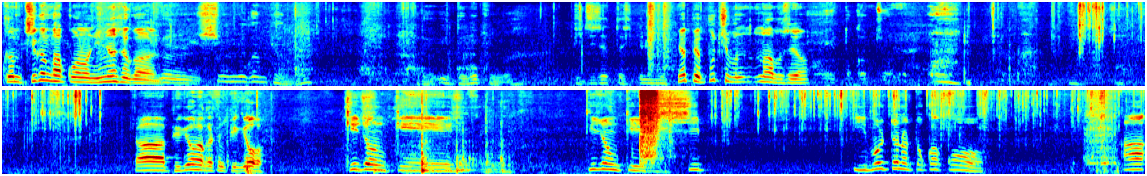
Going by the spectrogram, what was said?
그럼 지금 갖고 오는 이 녀석은 이건 16A인가? 그래요. 이거 더 높은가? BGZ 16. 옆에 붙여놔 보세요. 똑같죠. 자 비교하겠습니다. 비교. 기존 기 기존 기 12V는 똑같고 아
